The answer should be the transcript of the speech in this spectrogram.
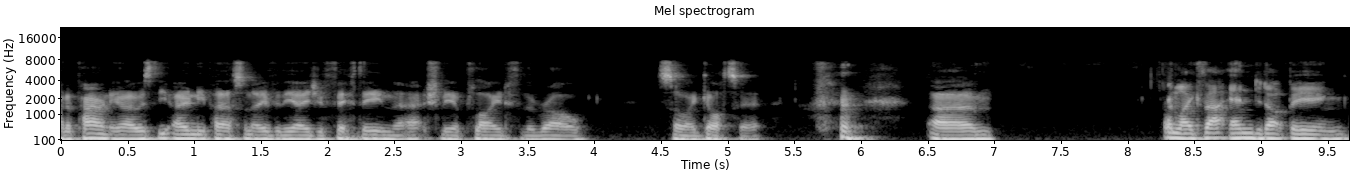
and apparently, I was the only person over the age of 15 that actually applied for the role. So I got it. um, and like that ended up being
